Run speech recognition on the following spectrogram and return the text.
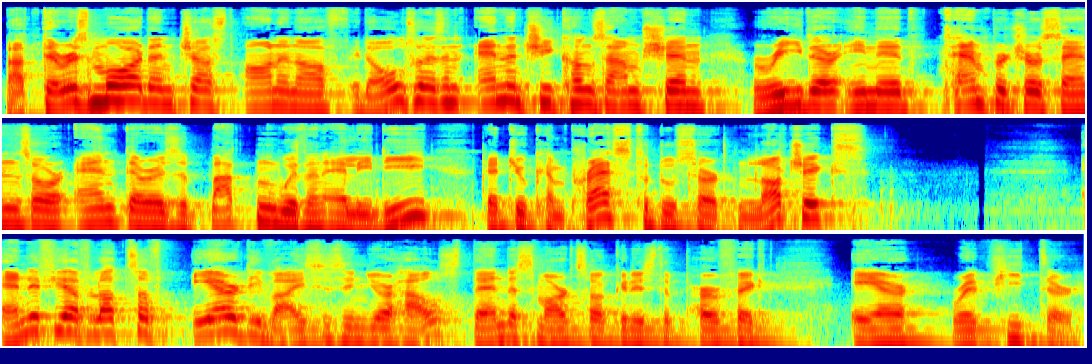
But there is more than just on and off. It also has an energy consumption reader in it, temperature sensor, and there is a button with an LED that you can press to do certain logics. And if you have lots of air devices in your house, then the smart socket is the perfect air repeater.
